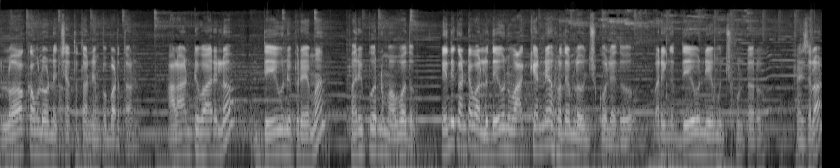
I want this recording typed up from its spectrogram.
లోకంలో ఉన్న చెత్తతో నింపబడతాను. అలాంటి వారిలో దేవుని ప్రేమ పరిపూర్ణం అవ్వదు. ఎందుకంటే వాళ్ళు దేవుని వాక్యాన్నే హృదయంలో ఉంచుకోలేదు. మరి ఇంకా దేవుణ్ణి ఏమి ఉంచుకుంటారు? ప్రజలా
